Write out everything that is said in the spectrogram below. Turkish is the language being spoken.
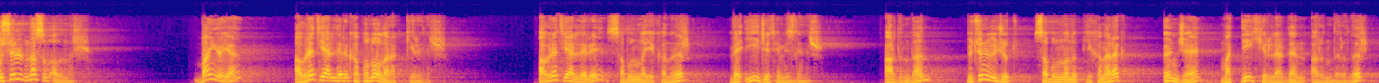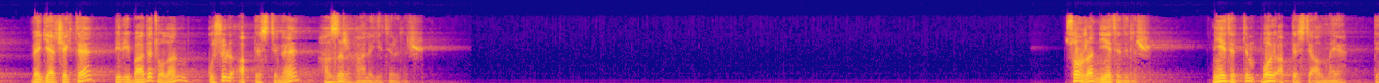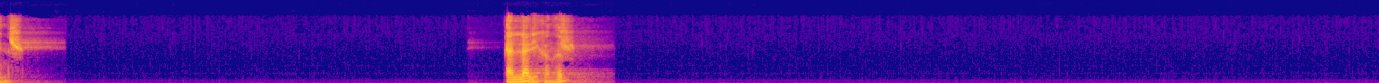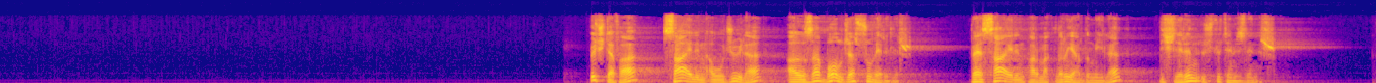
Gusül nasıl alınır? Banyoya avret yerleri kapalı olarak girilir. Avret yerleri sabunla yıkanır ve iyice temizlenir. Ardından bütün vücut sabunlanıp yıkanarak önce maddi kirlerden arındırılır ve gerçekte bir ibadet olan gusül abdestine hazır hale getirilir. Sonra niyet edilir. Niyet ettim boy abdesti almaya denir. Eller yıkanır. Üç defa sağ elin avucuyla ağıza bolca su verilir. Ve sağ elin parmakları yardımıyla dişlerin üstü temizlenir.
